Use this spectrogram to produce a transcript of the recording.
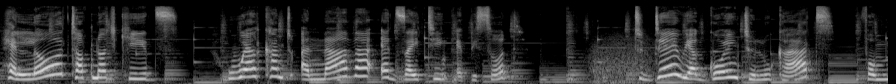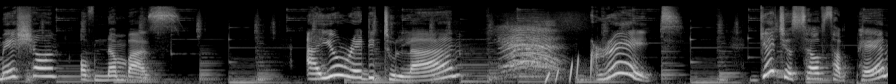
Hello, top notch kids! Welcome to another exciting episode. Today we are going to look at formation of numbers. Are you ready to learn? Yes! Great! Get yourself some pen,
